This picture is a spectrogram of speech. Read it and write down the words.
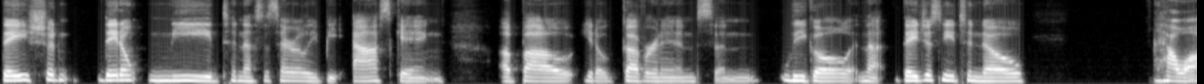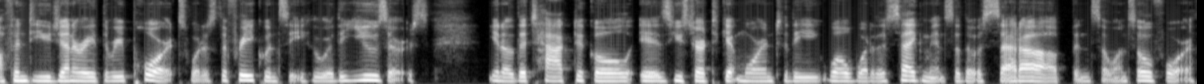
they shouldn't, they don't need to necessarily be asking about, you know, governance and legal and that they just need to know how often do you generate the reports? What is the frequency? Who are the users? You know the tactical is you start to get more into the well what are the segments? Are those set up? And so on and so forth.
